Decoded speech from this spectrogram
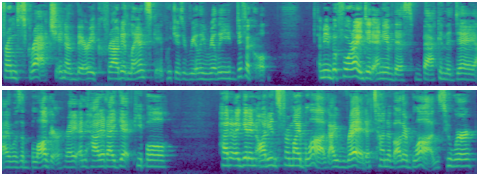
from scratch in a very crowded landscape which is really really difficult i mean before i did any of this back in the day i was a blogger right and how did i get people how did I get an audience from my blog? I read a ton of other blogs who were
